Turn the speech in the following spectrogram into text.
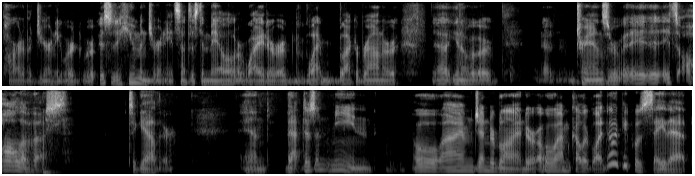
part of a journey. We're, we're, this is a human journey. It's not just a male or white or black, black or brown or uh, you know or uh, trans or it, it's all of us together. And that doesn't mean, oh, I'm gender blind or oh, I'm colorblind. Other people who say that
